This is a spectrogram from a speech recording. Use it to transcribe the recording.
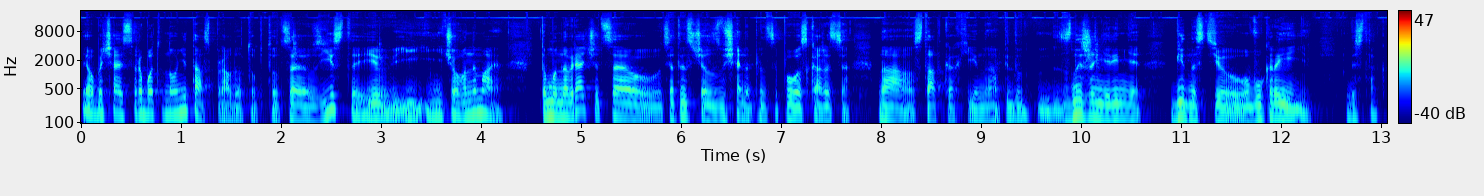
я обичаюся робота на унітаз, правда. Тобто це з'їсти і, і, і нічого немає. Тому навряд чи це ця тисяча звичайно принципово скажеться на статках і на під зниженні рівня бідності в Україні. Десь так.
